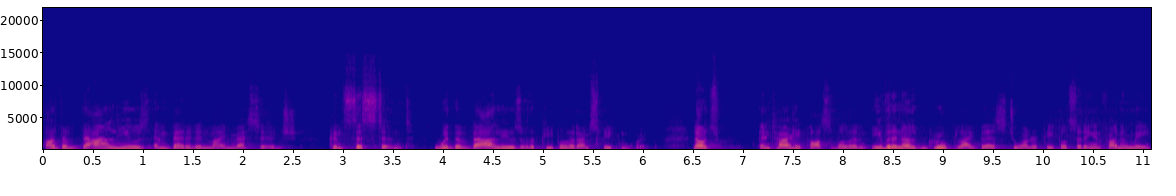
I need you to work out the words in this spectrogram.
are the values embedded in my message consistent with the values of the people that I'm speaking with. Now, it's entirely possible, and even in a group like this, 200 people sitting in front of me,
